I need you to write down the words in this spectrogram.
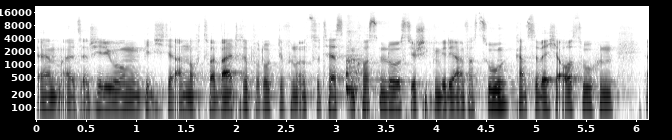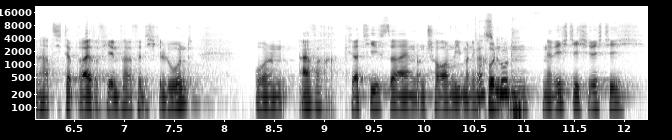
Ähm, als Entschädigung biete ich dir an, noch zwei weitere Produkte von uns zu testen, kostenlos. Die schicken wir dir einfach zu, kannst du welche aussuchen. Dann hat sich der Preis auf jeden Fall für dich gelohnt. Und einfach kreativ sein und schauen, wie man dem Kunden eine richtig, richtig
